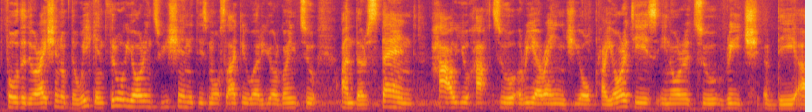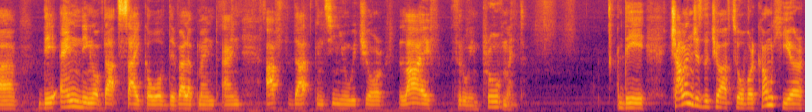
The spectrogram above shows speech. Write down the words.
for the duration of the week. And through your intuition, it is most likely where you're going to understand how you have to rearrange your priorities in order to reach the uh, the ending of that cycle of development, and after that, continue with your life through improvement the challenges that you have to overcome here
